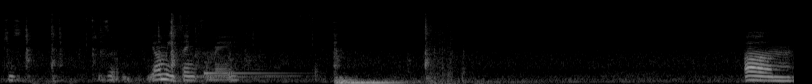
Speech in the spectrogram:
which is, which is a yummy thing for me. Um.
